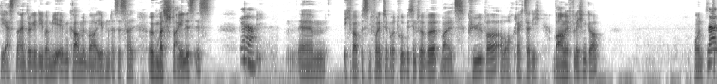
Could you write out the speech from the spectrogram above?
die ersten Eindrücke, die bei mir eben kamen, war eben, dass es halt irgendwas Steiles ist. Genau. Ich, ähm, ich war ein bisschen von der Temperatur ein bisschen verwirrt, weil es kühl war, aber auch gleichzeitig warme Flächen gab. Und Na,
